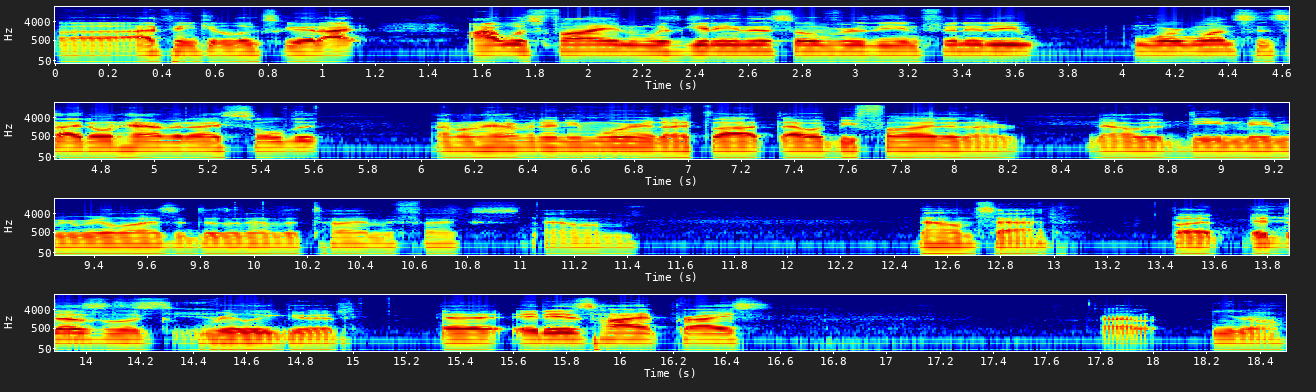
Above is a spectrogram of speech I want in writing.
Uh, I think it looks good. I I was fine with getting this over the Infinity War one since I don't have it. I sold it. I don't have it anymore, and I thought that would be fine. And I now that Dean made me realize it doesn't have the time effects. Now I'm now I'm sad, but it does look really good. Uh, it is high price. I don't, you know,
